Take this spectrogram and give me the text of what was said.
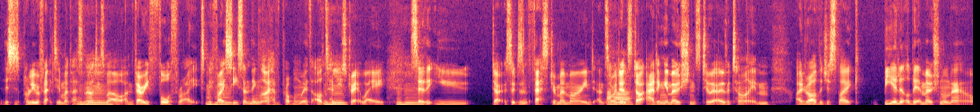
this is probably reflected in my personality Mm-hmm. as well. I'm very forthright. If I see something that I have a problem with, I'll tell you straight away, Mm-hmm. so that you don't, so it doesn't fester in my mind, and so I don't Uh-huh. start adding emotions to it over time. I'd rather just like be a little bit emotional now,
